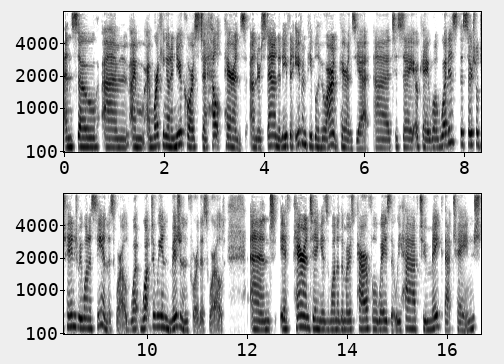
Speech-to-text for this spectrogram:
And so, um, I'm I'm working on a new course to help parents understand, and even even people who aren't parents yet, uh, to say, okay, well, what is the social change we want to see in this world? What what do we envision for this world? And if parenting is one of the most powerful ways that we have to make that change,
